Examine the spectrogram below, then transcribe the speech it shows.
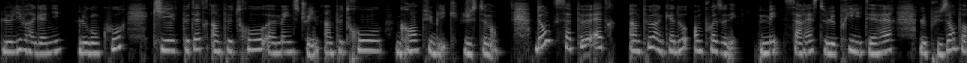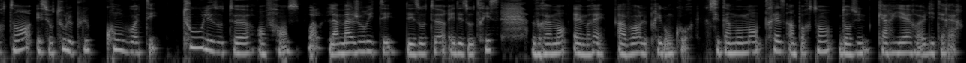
le livre a gagné le Goncourt, qui est peut-être un peu trop euh, mainstream, un peu trop grand public, justement. Donc, ça peut être un peu un cadeau empoisonné. Mais ça reste le prix littéraire le plus important et surtout le plus convoité. Tous les auteurs en France, la majorité des auteurs et des autrices vraiment aimeraient avoir le prix Goncourt. C'est un moment très important dans une carrière euh, littéraire.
